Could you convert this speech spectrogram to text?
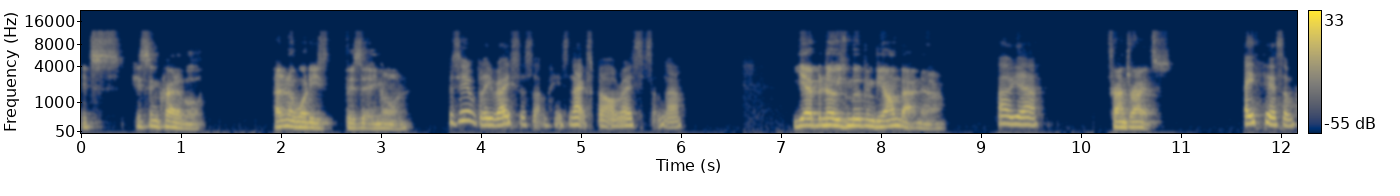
It's it's incredible. I don't know what he's visiting on. Presumably racism. He's an expert on racism now. Yeah, but no, he's moving beyond that now. Oh yeah. Trans rights. Atheism.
